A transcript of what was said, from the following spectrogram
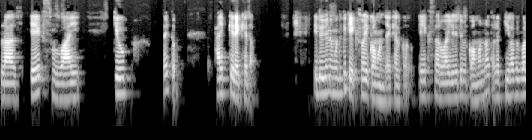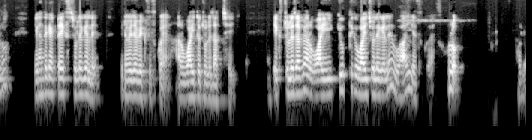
plus x y cube তাই তো ফাইভকে রেখে দাও। এই দুজনের মধ্যে থেকে এক্স ওয়াই কমন যায়, খেয়াল করো। এক্স আর ওয়াই যদি তুমি কমন নাও, তাহলে কি হবে বলো? এখান থেকে একটা এক্স চলে গেলে এটা হয়ে যাবে এক্স স্কোয়ার আর ওয়াই তো চলে যাচ্ছেই। এক্স চলে যাবে আর ওয়াই কিউব থেকে ওয়াই চলে গেলে ওয়াই স্কোয়ার হলো? হলো।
